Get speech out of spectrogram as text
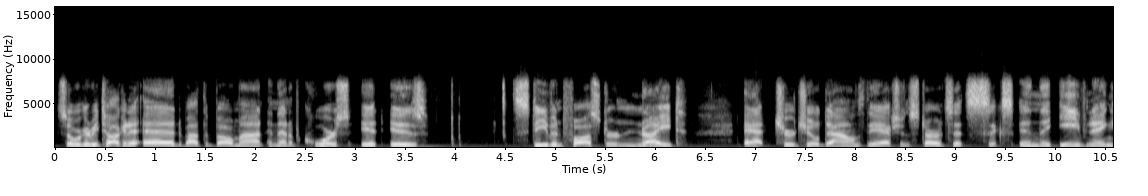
so we're going to be talking to Ed about the Belmont. And then, of course, it is Stephen Foster Night at Churchill Downs. The action starts at 6 in the evening.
